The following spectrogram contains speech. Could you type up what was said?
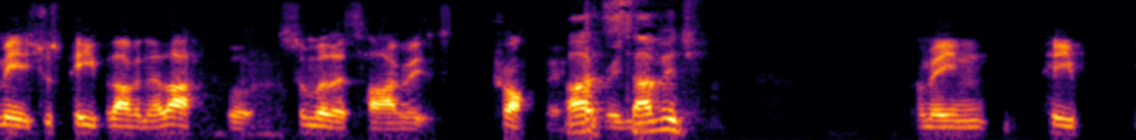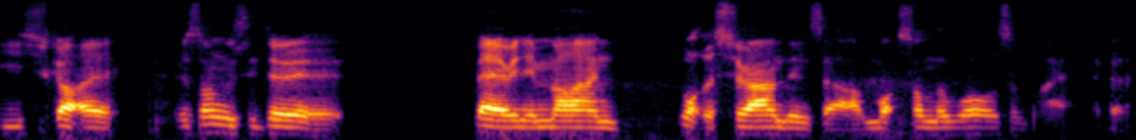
mean, it's just people having a laugh, but some of the time it's proper. oh, it's savage. I mean, people you just got to as long as they do it bearing in mind what the surroundings are and what's on the walls and whatever.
